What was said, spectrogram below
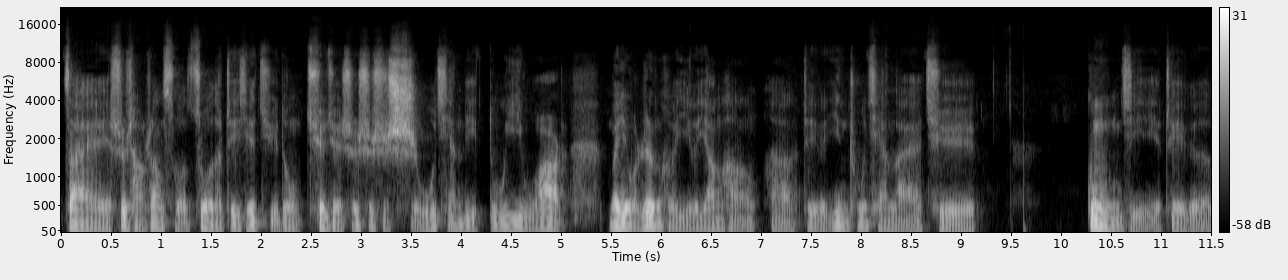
在市场上所做的这些举动，确确实实是史无前例、独一无二的，没有任何一个央行啊，这个印出钱来去供给这个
